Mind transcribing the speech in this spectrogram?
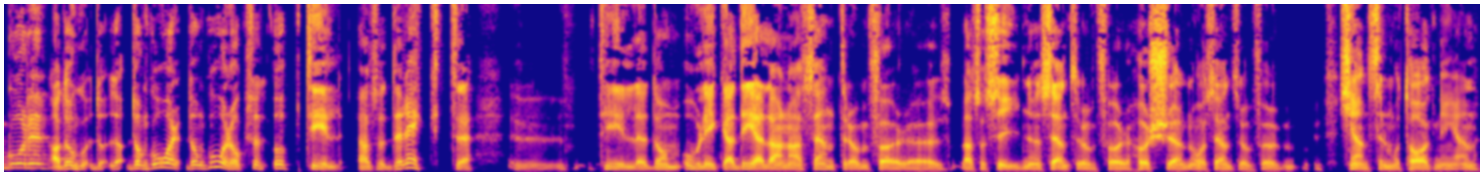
Går det... Ja, de, de, de, går, de går också upp till, alltså direkt eh, till de olika delarna, centrum för eh, alltså synen, centrum för hörseln och centrum för känselmottagningen,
